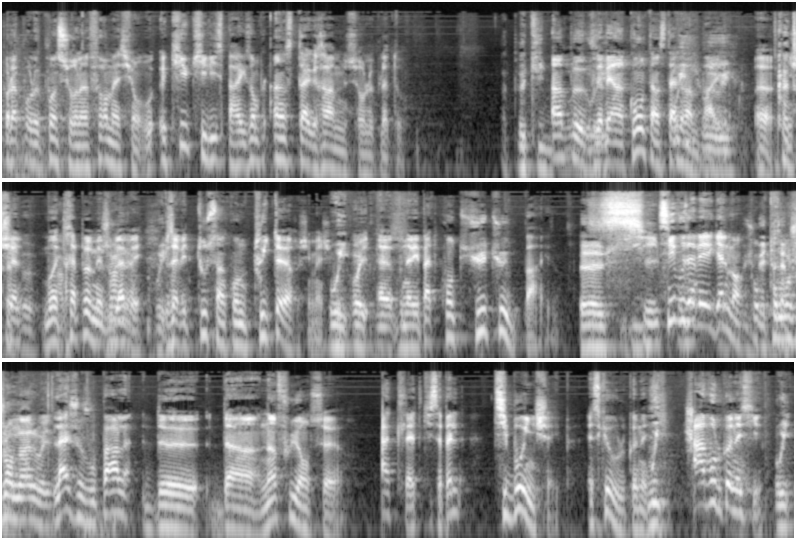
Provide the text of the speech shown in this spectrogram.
Voilà pour le point sur l'information. Euh, Qui utilise par exemple Instagram sur le plateau? Un peu. Vous avez un compte Instagram, Oui, par oui, oui. exemple. Euh, Très, très Michel, peu. Ouais, très peu, mais vous l'avez. oui. Vous avez tous un compte Twitter, j'imagine. Oui. Oui. Euh, vous n'avez pas de compte YouTube, par exemple. Euh, Si. Si vous avez également. Pour, mon journal, oui. Là, je vous parle de- d'un influenceur, athlète, qui s'appelle Thibaut InShape. Est-ce que vous le connaissez? Oui. Ah, vous le connaissiez Oui.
